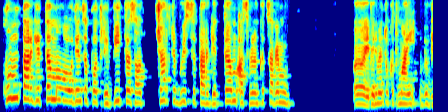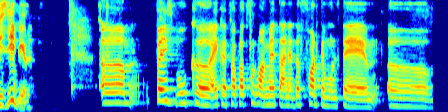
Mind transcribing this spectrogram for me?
Cum targetăm o audiență potrivită sau ce ar trebui să targetăm astfel încât să avem uh, evenimentul cât mai vizibil? Facebook, uh, adică de fapt platforma Meta ne dă foarte multe uh,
